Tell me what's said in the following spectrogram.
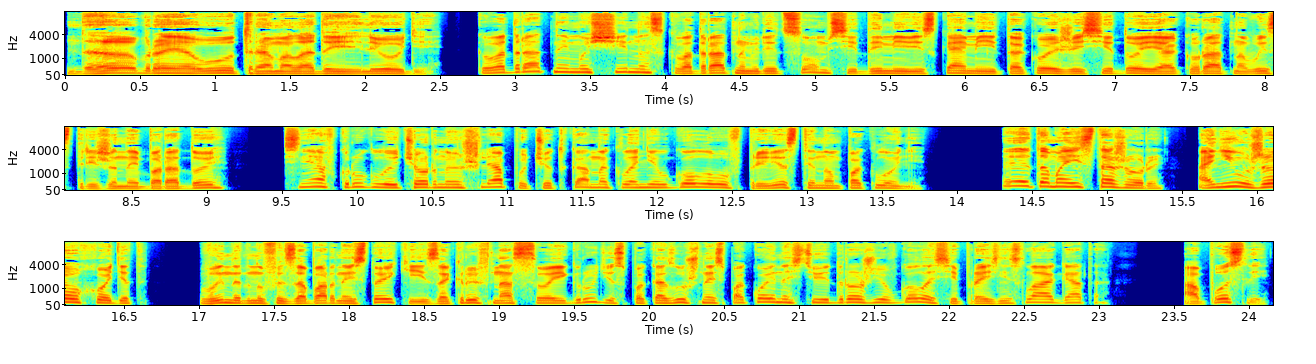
«Доброе утро, молодые люди!» Квадратный мужчина с квадратным лицом, седыми висками и такой же седой и аккуратно выстриженной бородой, сняв круглую черную шляпу, чутка наклонил голову в приветственном поклоне. «Это мои стажеры. Они уже уходят. Вынырнув из-за барной стойки и закрыв нас своей грудью с показушной спокойностью и дрожью в голосе, произнесла Агата. А после,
